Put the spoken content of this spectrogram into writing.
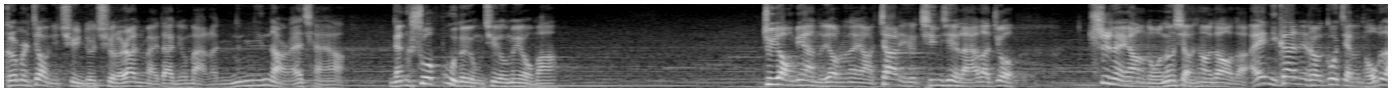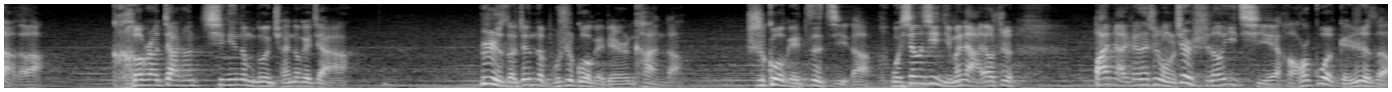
哥们儿叫你去你就去了，让你买单你就买了，你你哪来钱啊？你连个说不的勇气都没有吗？就要面子，要成那样，家里的亲戚来了就是那样的，我能想象得到的。哎，你干这时候给我剪个头发咋的了？合不上家常亲戚那么多，你全都给剪啊？日子真的不是过给别人看的，是过给自己的。我相信你们俩要是把你俩刚才这种劲儿使到一起，好好过给日子，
